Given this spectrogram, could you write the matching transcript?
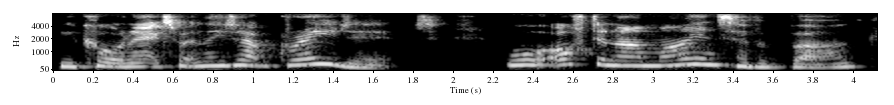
you call an expert and they'd upgrade it. Well, often our minds have a bug,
